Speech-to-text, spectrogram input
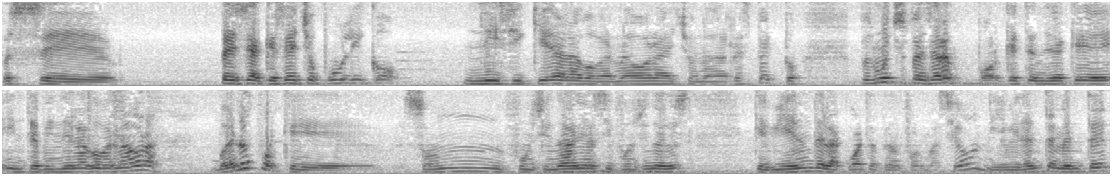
pues eh, pese a que se ha hecho público, ni siquiera la gobernadora ha hecho nada al respecto. Pues muchos pensarán, ¿por qué tendría que intervenir la gobernadora? Bueno, porque son funcionarias y funcionarios que vienen de la cuarta transformación y evidentemente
